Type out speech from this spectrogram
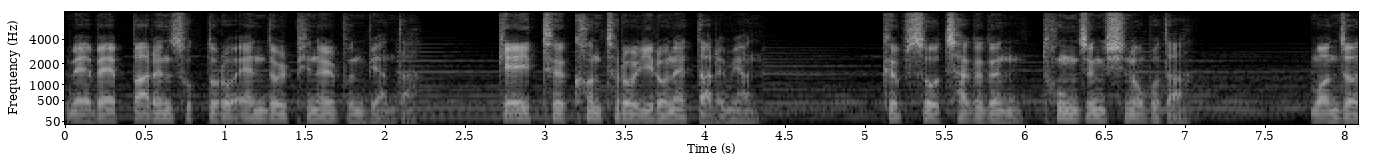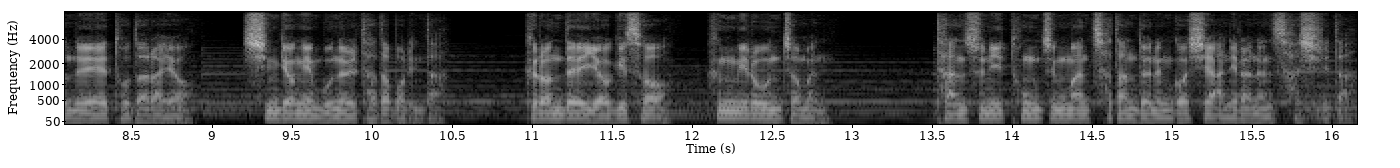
맵에 빠른 속도로 엔돌핀을 분비한다. 게이트 컨트롤 이론에 따르면 급소 자극은 통증 신호보다 먼저 뇌에 도달하여 신경의 문을 닫아버린다. 그런데 여기서 흥미로운 점은 단순히 통증만 차단되는 것이 아니라는 사실이다.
